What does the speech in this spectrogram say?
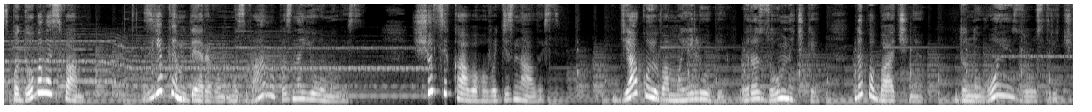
Сподобалась вам? З яким деревом ми з вами познайомились? Що цікавого ви дізнались? Дякую вам, мої любі, ви розумнички. До побачення, до нової зустрічі!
